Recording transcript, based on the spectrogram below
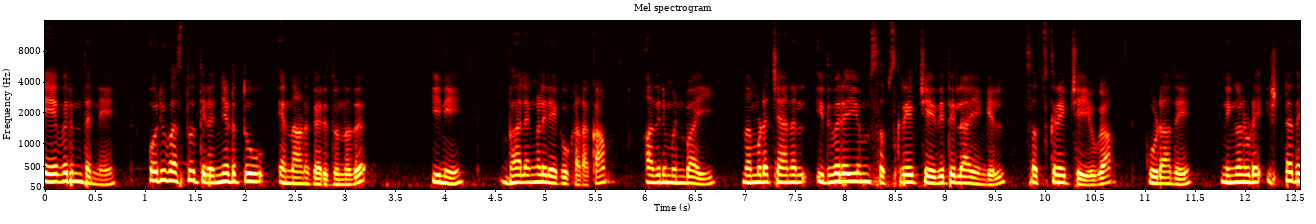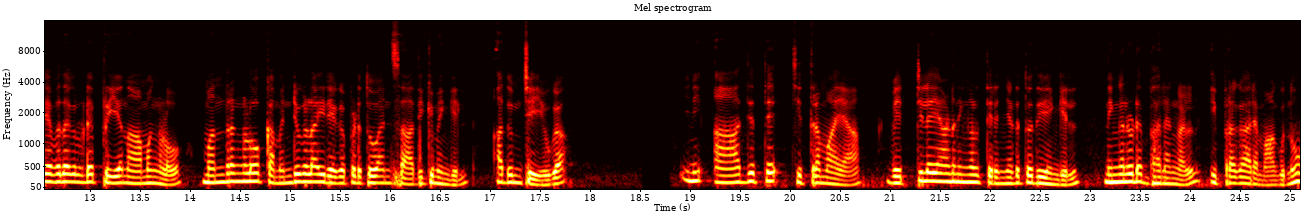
ഏവരും തന്നെ ഒരു വസ്തു തിരഞ്ഞെടുത്തു എന്നാണ് കരുതുന്നത്. ഇനി ഫലങ്ങളിലേക്ക് കടക്കാം. അതിനു മുൻപായി നമ്മുടെ ചാനൽ ഇതുവരെയും സബ്സ്ക്രൈബ് ചെയ്തിട്ടില്ല എങ്കിൽ സബ്സ്ക്രൈബ് ചെയ്യുക. കൂടാതെ നിങ്ങളുടെ ഇഷ്ടദേവതകളുടെ പ്രിയനാമങ്ങളോ മന്ത്രങ്ങളോ കമന്റുകളായി രേഖപ്പെടുത്തുവാൻ സാധിക്കുമെങ്കിൽ അതും ചെയ്യുക. ഇനി ആദ്യത്തെ ചിത്രമായ വെറ്റിലയാണ് നിങ്ങൾ തിരഞ്ഞെടുത്തത് എങ്കിൽ നിങ്ങളുടെ ഫലങ്ങൾ ഇപ്രകാരമാകുന്നു.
